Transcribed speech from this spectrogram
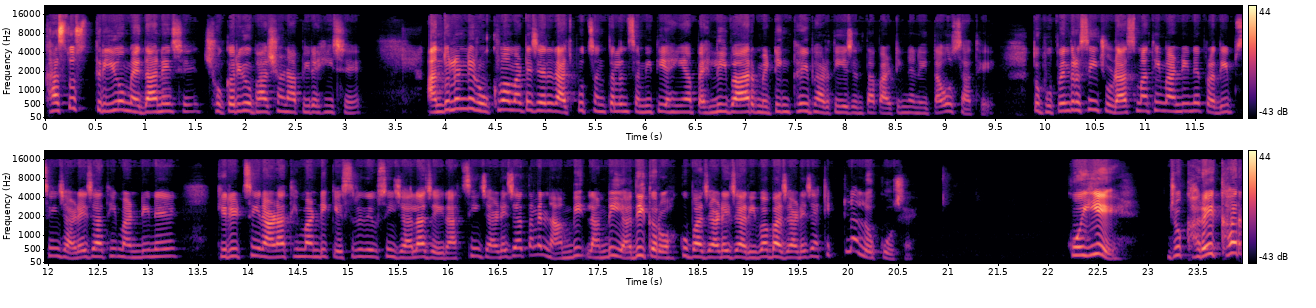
ખાસ તો સ્ત્રીઓ મેદાને છે, છોકરીઓ ભાષણ આપી રહી છે. આંદોલનને રોકવા માટે જ્યારે રાજપૂત સંકલન સમિતિ અહીંયા પહેલી વાર મિટિંગ થઈ ભારતીય જનતા પાર્ટીના નેતાઓ સાથે, તો ભૂપેન્દ્રસિંહ ચુડાસમાથી માંડીને પ્રદીપસિંહ જાડેજાથી માંડીને કિરીટસિંહ રાણાથી માંડી કેસરીદેવસિંહ ઝાલા, જયરાજસિંહ જાડેજા, તમે લાંબી લાંબી યાદી કરો. હકુબા જાડેજા, રીવાબા જાડેજા, કેટલા લોકો છે? કોઈએ જો ખરેખર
